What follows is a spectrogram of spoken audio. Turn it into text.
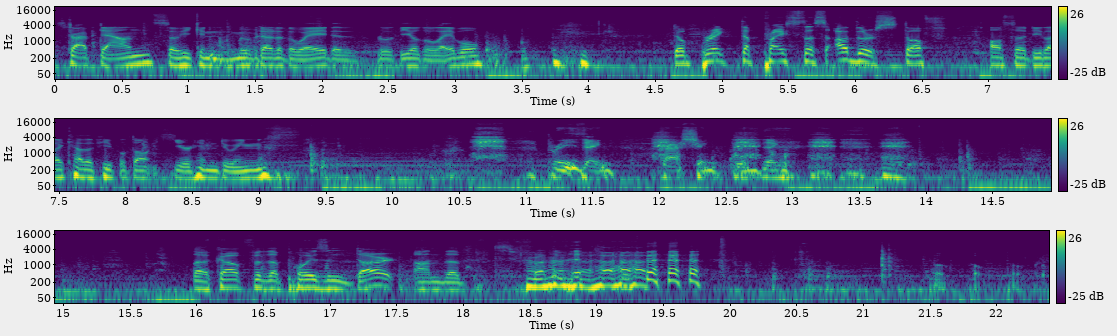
strapped down so he can move it out of the way to reveal the label? don't break the priceless other stuff. Also, do you like how the people don't hear him doing this? Breathing, crashing, breathing. Look out for the poison dart on the front of it. Poke, poke, poke.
